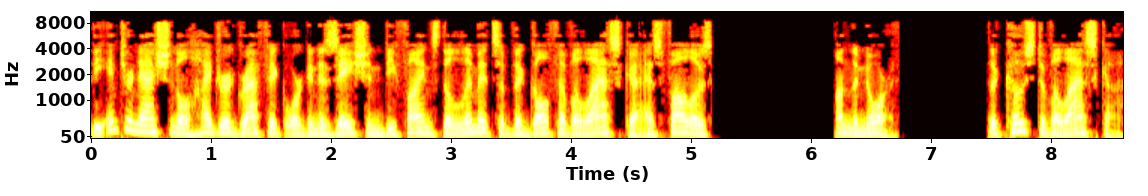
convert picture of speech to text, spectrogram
The International Hydrographic Organization defines the limits of the Gulf of Alaska as follows On the north. The coast of Alaska.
